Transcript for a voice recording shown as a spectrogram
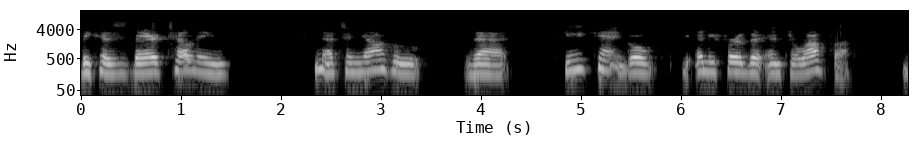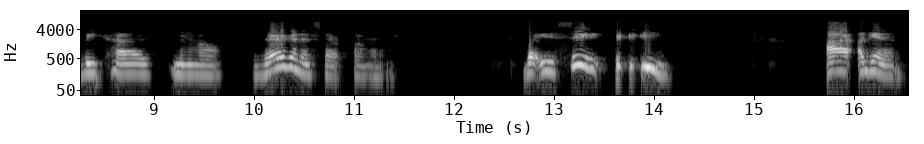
because they're telling Netanyahu that he can't go any further into Rafah because now they're going to start firing. But you see, I again,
